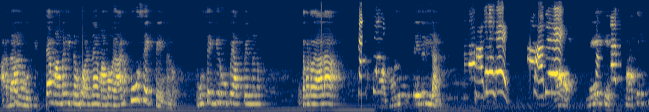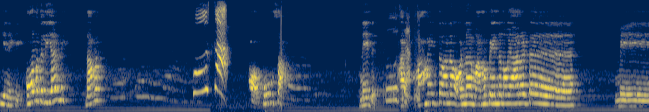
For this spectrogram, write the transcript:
අදාළ වෘත්තෙට දැන් මම හිතමු ඔන්න මම ඔයාලට පූසෙක් පෙන්නනවා. පූසෙක්ගේ රූපයක් පෙන්නනවා. එතකොට ඔයාලා මොන වෘත්තේද ලියන්නේ? මේකේ සතෙක් කියන එකේ කොහොමද ලියන්නේ? නම? ඔව් පූසා. නේද? හරි මම හිතන ඔන්න මම පෙන්නන ඔයාලට මේ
